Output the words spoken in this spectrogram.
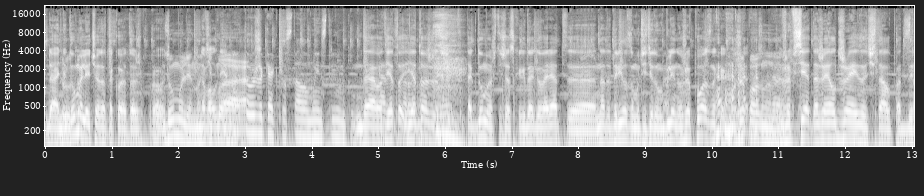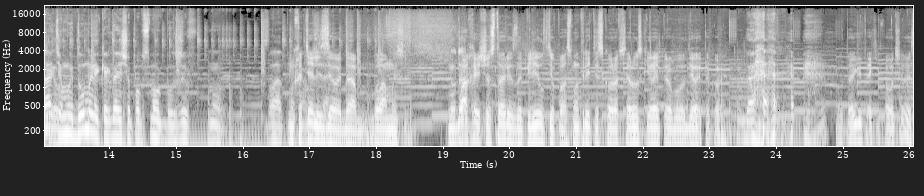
Да, не думали что-то такое тоже пробовать? думали, но На волне. Ну, типа... Это уже как-то стало мейнстримом. Да, вот я, тоже так думаю, что сейчас, когда говорят, э, надо дрил замутить, я думаю, блин, уже поздно, как бы. Уже поздно, да. Уже все, даже LJ зачитал под Кстати, дрил. мы думали, когда еще Поп Смок был жив, ну, была Мы хотели да. сделать, да, была мысль. Ну да, Баха еще сторис запилил, типа, смотрите, скоро все русские рэперы будут делать такое. Да. В итоге так и получилось.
